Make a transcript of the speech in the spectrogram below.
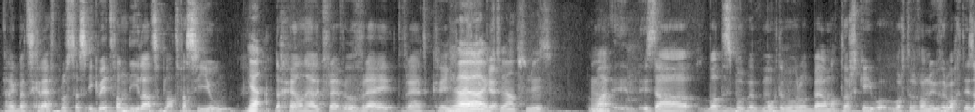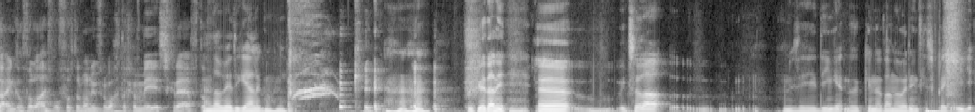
gelijk bij het schrijfproces... Ik weet van die laatste plaat van Sioen, Ja. dat je dan eigenlijk vrij veel vrij, vrijheid kreeg. Ja, ja, echt, ja, absoluut. Ja. Maar is dat... Wat is... Mocht er bijvoorbeeld bij Amatorski... wo- Wordt er van u verwacht... Is dat enkel voor live? Of wordt er van u verwacht dat je meeschrijft? Of... En dat weet ik eigenlijk nog niet. Oké. Ik weet dat niet. Eh, ik zou dat... Nu zeg je dingen, dat kun je dan horen in het gesprek. Ik,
